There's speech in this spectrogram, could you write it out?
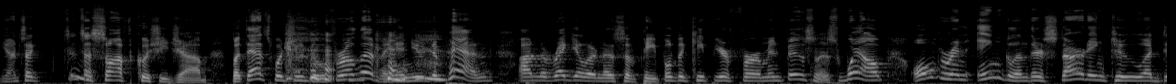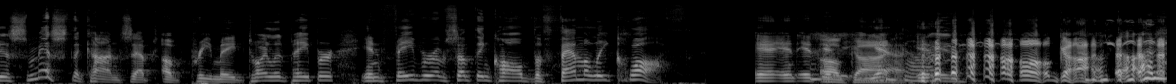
You know, it's a, it's a soft, cushy job, but that's what you do for a living, and you depend on the regularness of people to keep your firm in business. Well, over in England, they're starting to uh, dismiss the concept of pre made toilet paper in favor of something called the family cloth. And, and it, Oh, it- God. Yeah. Oh, it- it- oh God! Oh, God.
